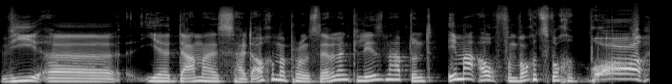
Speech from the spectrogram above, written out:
wie äh, ihr damals halt auch immer Promised Neverland gelesen habt und immer auch von Woche zu Woche, boah,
